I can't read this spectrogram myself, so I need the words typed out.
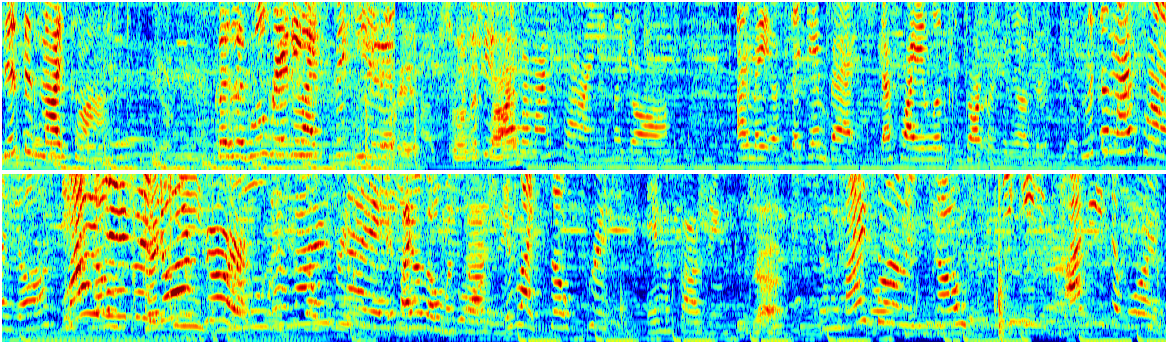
This is my slime. Cause the glue really like stickier. Go ahead. Show us the Look at slime. of my slime, y'all. I made a second batch. That's why it looked darker than the other. Look at my slime, massaging. It's like so pretty. And massaging. Good job. My slime is so sticky. I need some more of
